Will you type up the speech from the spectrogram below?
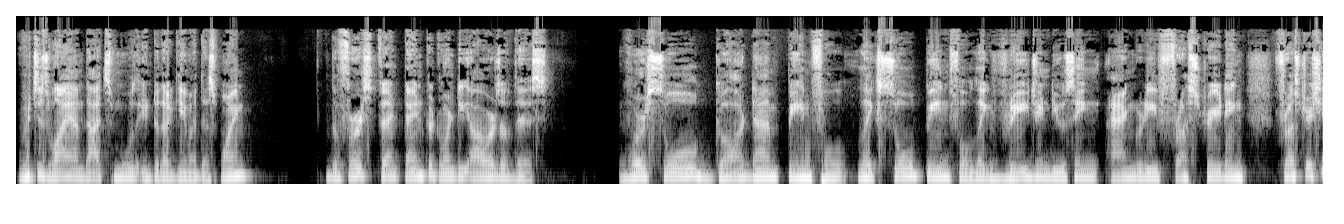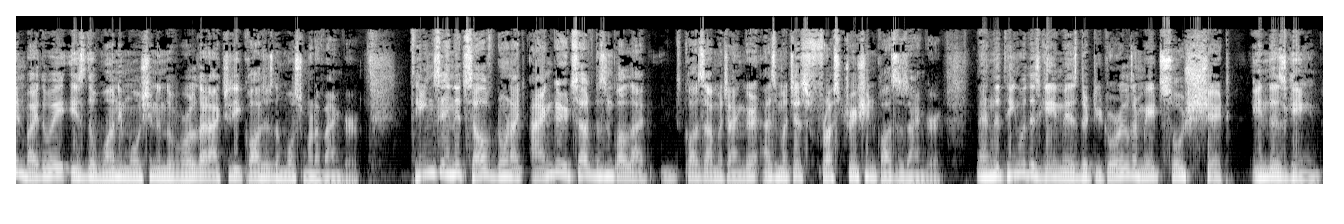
which is why I'm that smooth into that game at this point. The first 10 to 20 hours of this were so goddamn painful. Like so painful, like rage inducing, angry, frustrating. Frustration, by the way, is the one emotion in the world that actually causes the most amount of anger. Things in itself don't, anger itself doesn't call that, cause that much anger as much as frustration causes anger. And the thing with this game is the tutorials are made so shit in this game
